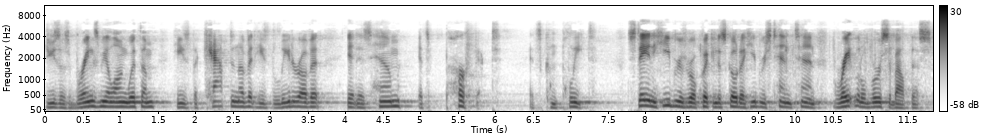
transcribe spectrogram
Jesus brings me along with him. He's the captain of it, he's the leader of it. It is him. It's perfect. It's complete. Stay in Hebrews real quick and just go to Hebrews 10:10. Great little verse about this.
